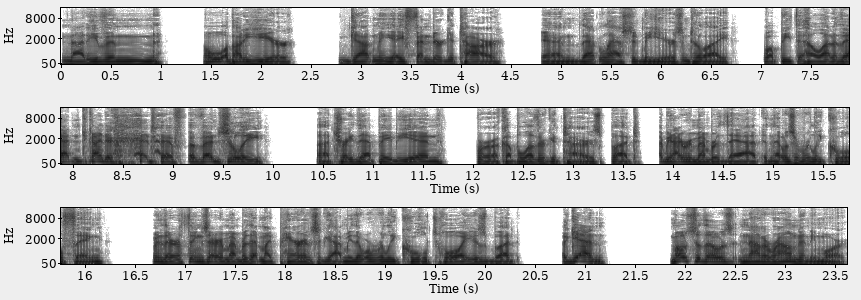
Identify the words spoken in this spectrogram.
not even, oh, about a year, got me a Fender guitar. And that lasted me years until I, well, beat the hell out of that and kind of had to eventually uh, trade that baby in for a couple other guitars. But I mean, I remember that, and that was a really cool thing. I mean, there are things I remember that my parents had got me that were really cool toys, but Again, most of those not around anymore.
